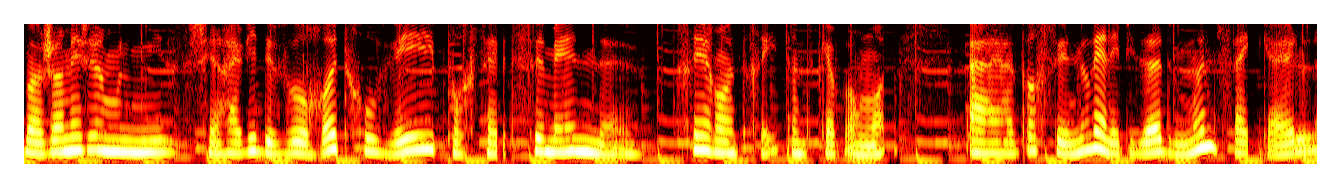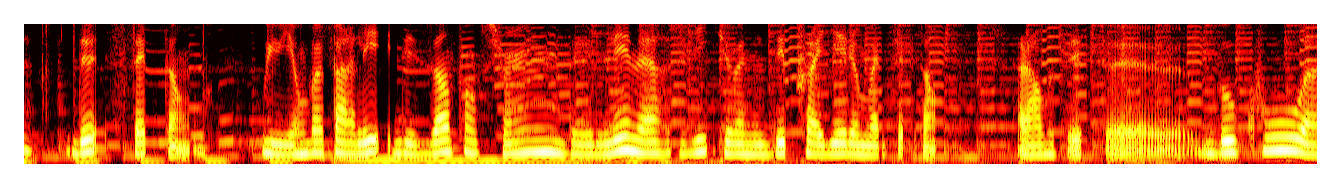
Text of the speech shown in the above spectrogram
Bonjour mes chers Moonies, je suis ravie de vous retrouver pour cette semaine pré-rentrée, en tout cas pour moi, pour ce nouvel épisode Moon Cycle de septembre. Oui, on va parler des intentions, de l'énergie que va nous déployer le mois de septembre. Alors vous êtes euh, beaucoup à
